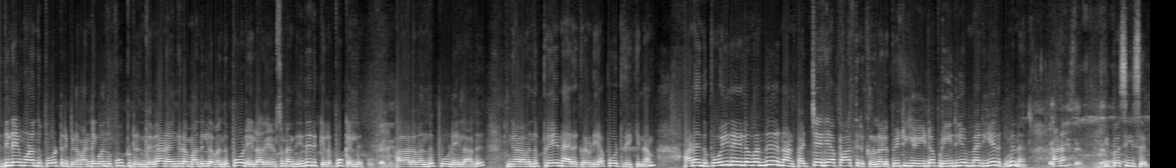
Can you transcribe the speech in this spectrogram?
இதுலேயும் கொண்டு வந்து போட்டிருப்பினோம். அன்றைக்கு வந்து கூப்பிட்டு இருந்தவே ஆனால் எங்கட மதிலில் வந்து போட இல்லாது. ஏன்னு அந்த இது இருக்குல்ல பூக்கல் அதால் வந்து போட இல்லாது. இங்கால வந்து பிளேனாக இருக்கிறபடியாக போட்டிருக்கணும். ஆனால் இந்த பொயிலையில் வந்து நான் பச்சையிலையாக பார்த்துருக்குறேன் நல்ல பெட்டியில் அப்படி இது மாதிரியே இருக்குமே என்ன ஆனால் இப்போ சீசன்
